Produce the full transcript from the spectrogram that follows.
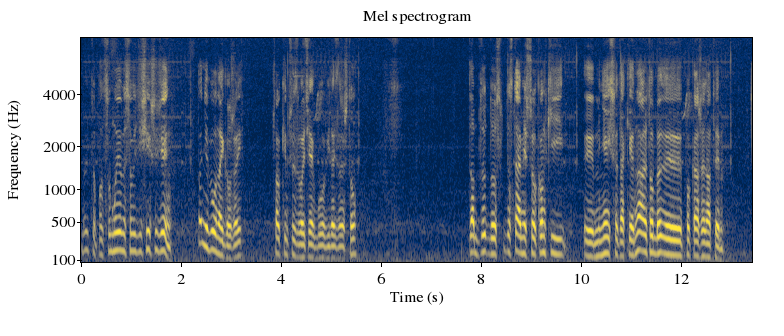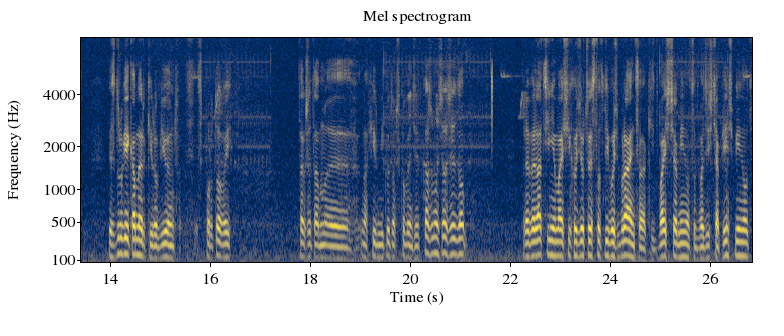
No i co, podsumujemy sobie dzisiejszy dzień. To nie było najgorzej. Całkiem przyzwoicie, jak było widać zresztą. Tam do, do, dostałem jeszcze okonki y, mniejsze takie, no ale to y, pokażę na tym. Z drugiej kamerki robiłem sportowej. Także tam y, na filmiku to wszystko będzie. W każdym razie no, rewelacji nie ma jeśli chodzi o częstotliwość brań, co jakieś 20 minut, co 25 minut.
